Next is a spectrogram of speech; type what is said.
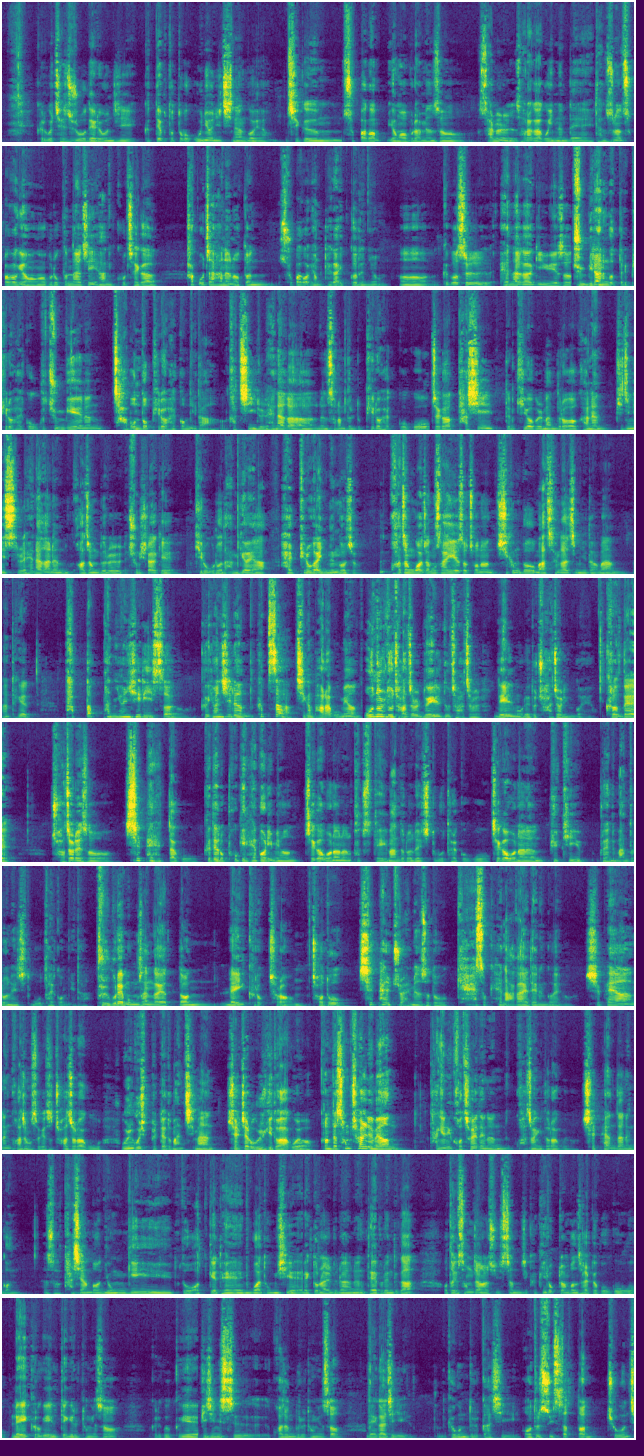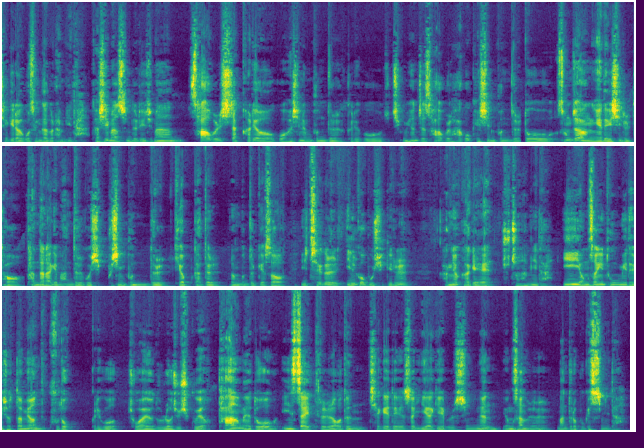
그리고 제주로 내려온 지 그때부터 또 5년이 지난 거예요. 지금 숙박업 영업을 하면서 삶을 살아가고 있는데 단순한 숙박업 영업으로 끝나지 않고 제가 하고자 하는 어떤 숙박업 형태가 있거든요. 어, 그것을 해나가기 위해서 준비라는 것들이 필요할 거고, 그 준비에는 자본도 필요할 겁니다. 같이 일을 해나가는 사람들도 필요할 거고, 제가 다시 기업을 만들어가는 비즈니스를 해나가는 과정들을 충실하게 기록으로 남겨야 할 필요가 있는 거죠. 과정 과정 사이에서 저는 지금도 마찬가지입니다만 되게 답답한 현실이 있어요. 그 현실은 흡사 지금 바라보면 오늘도 좌절, 내일도 좌절, 내일 모레도 좌절인 거예요. 그런데 좌절해서 실패했다고 그대로 포기해버리면 제가 원하는 북스테이 만들어내지도 못할 거고 제가 원하는 뷰티 브랜드 만들어내지도 못할 겁니다. 불굴의 몽상가였던 레이 크록처럼 저도 실패할 줄 알면서도 계속 해나가야 되는 거예요. 실패하는 과정 속에서 좌절하고 울고 싶을 때도 많지만 실제로 울기도 하고요. 그런데 성취하려면 당연히 거쳐야 되는 과정이더라고요. 실패한다는 건. 그래서 다시 한번 용기도 얻게 됨과 동시에 맥도날드라는 대브랜드가 어떻게 성장할 수 있었는지 그 기록도 한번 살펴보고 레이크록의 일대기를 통해서 그리고 그의 비즈니스 과정들을 통해서 네 가지 교훈들까지 얻을 수 있었던 좋은 책이라고 생각을 합니다. 다시 말씀드리지만 사업을 시작하려고 하시는 분들 그리고 지금 현재 사업을 하고 계신 분들 또 성장의 내실을 더 단단하게 만들고 싶으신 분들 기업가들 그런 분들께서 이 책을 읽어보시기를 강력하게 추천합니다. 이 영상이 도움이 되셨다면 구독 그리고 좋아요 눌러주시고요. 다음에도 인사이트를 얻은 책에 대해서 이야기해 볼 수 있는 영상을 만들어 보겠습니다.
